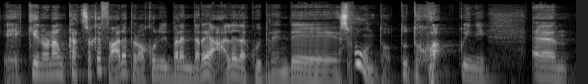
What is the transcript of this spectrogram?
eh, che non ha un cazzo a che fare però con il brand reale da cui prende spunto. Tutto qua. Quindi... Ehm,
